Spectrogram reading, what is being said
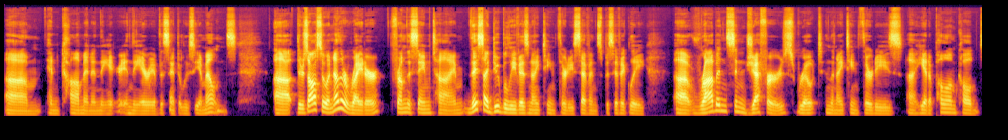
um, and common in the in the area of the Santa Lucia Mountains. Uh, there's also another writer from the same time. This I do believe is 1937 specifically. Uh, Robinson Jeffers wrote in the 1930s. Uh, he had a poem called,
